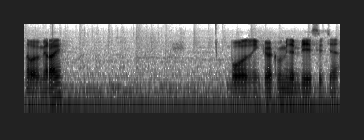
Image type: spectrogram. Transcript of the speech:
Давай, умирай. Боженька, как вы меня бесите.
